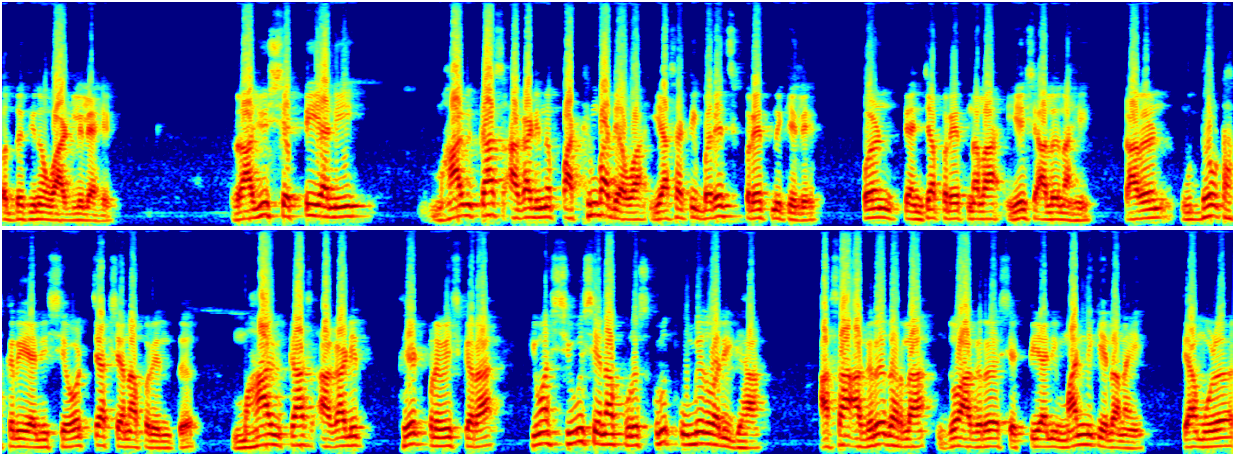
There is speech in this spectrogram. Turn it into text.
पद्धतीनं वाढलेली आहे. राजू शेट्टी यांनी महाविकास आघाडीनं पाठिंबा द्यावा यासाठी बरेच प्रयत्न केले पण त्यांच्या प्रयत्नाला यश आलं नाही. कारण उद्धव ठाकरे यांनी शेवटच्या क्षणापर्यंत महाविकास आघाडीत थेट प्रवेश करा किंवा शिवसेना पुरस्कृत उमेदवारी घ्या असा आग्रह धरला जो आग्रह शेट्टी यांनी मान्य केला नाही त्यामुळं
